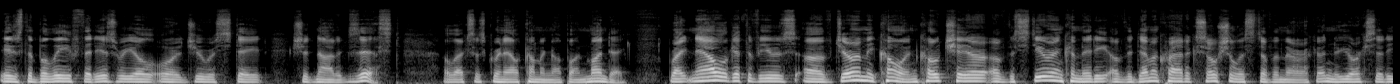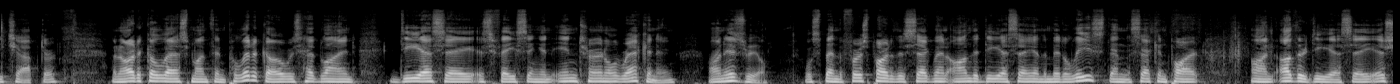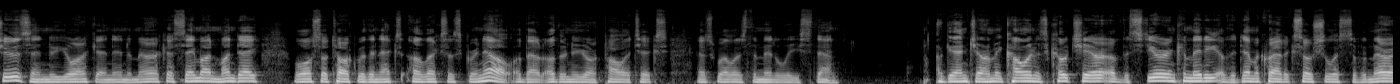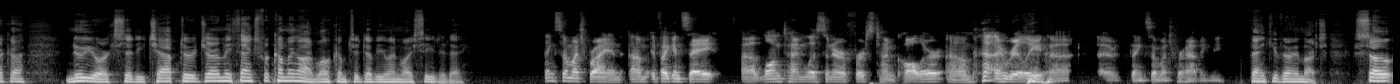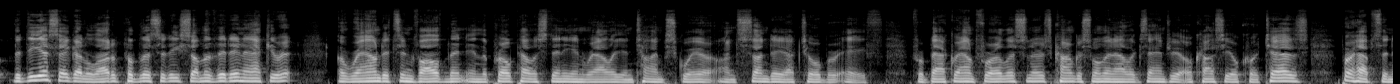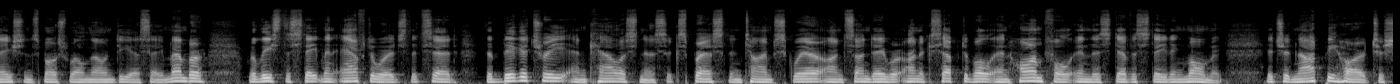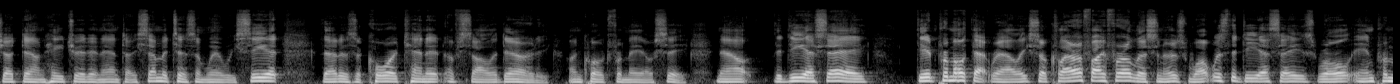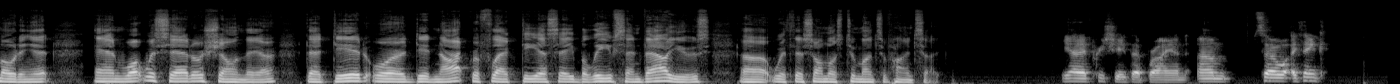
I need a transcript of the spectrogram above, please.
is the belief that Israel or a Jewish state should not exist. Alexis Grenell coming up on Monday. Right now, we'll get the views of Jeremy Cohan, co chair of the steering committee of the Democratic Socialists of America, New York City chapter. An article last month in Politico was headlined DSA is facing an internal reckoning on Israel. We'll spend the first part of this segment on the DSA in the Middle East and the second part on other DSA issues in New York and in America. Same on Monday. We'll also talk with Alexis Grenell about other New York politics as well as the Middle East then. Again, Jeremy Cohan is co chair of the steering committee of the Democratic Socialists of America, New York City chapter. Jeremy, thanks for coming on. Welcome to WNYC today. Thanks so much, Brian. Um, if I can say, uh, longtime listener, first time caller, um, I really uh, uh, thanks so much for having me. Thank you very much. So, the DSA got a lot of publicity, some of it inaccurate, around its involvement in the pro Palestinian rally in Times Square on Sunday, October 8th. For background for our listeners, Congresswoman Alexandria Ocasio Cortez, perhaps the nation's most well known DSA member, released a statement afterwards that said the bigotry and callousness expressed in Times Square on Sunday were unacceptable and harmful in this devastating moment. It should not be hard to shut down hatred and anti Semitism where we see it. That is a core tenet of solidarity, unquote from AOC. Now, the DSA did promote that rally. So clarify for our listeners what was the DSA's role in promoting it and what was said or shown there that did or did not reflect DSA beliefs and values uh, with this almost two months of hindsight. Yeah, I appreciate that, Brian. Um, so I think,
